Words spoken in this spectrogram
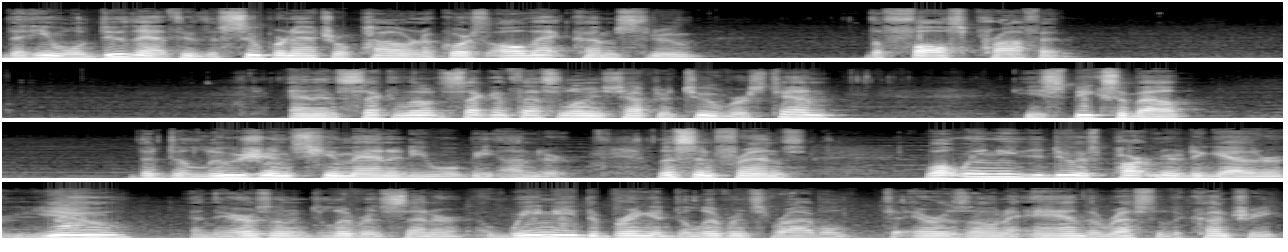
that he will do that through the supernatural power, and of course, all that comes through the false prophet. And in 2 Thessalonians chapter 2, verse 10, he speaks about the delusions humanity will be under. Listen, friends, what we need to do is partner together, you and the Arizona Deliverance Center. We need to bring a deliverance revival to Arizona and the rest of the country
